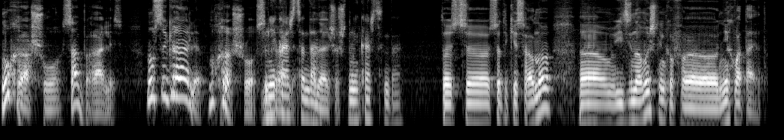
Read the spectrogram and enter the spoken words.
ну хорошо, собрались. Ну, сыграли, ну хорошо, сыграли. Мне кажется, да. А дальше что? Мне кажется, да. То есть э, все-таки все равно э, единомышленников э, не хватает.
